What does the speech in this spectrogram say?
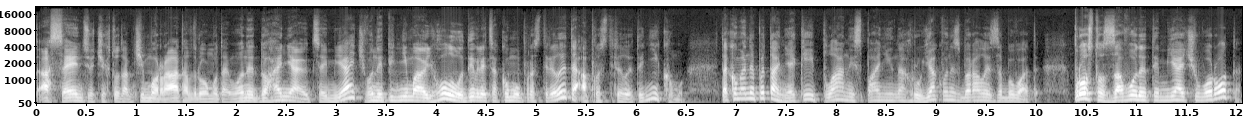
Асенсіо, чи хто там, чи Мората в другому таймі. Вони доганяють цей м'яч, вони піднімають голову, дивляться, кому прострілити, а прострілити нікому. Так у мене питання: який план Іспанії на гру? Як вони збирались забивати? Просто заводити м'яч у ворота?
